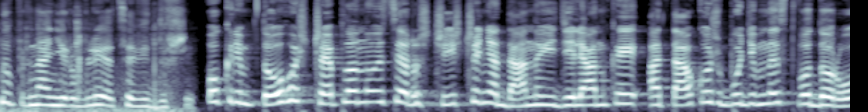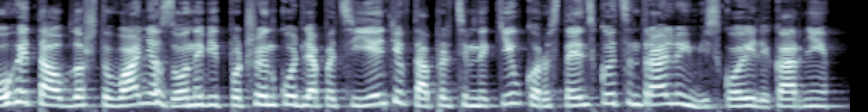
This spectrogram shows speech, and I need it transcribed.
Ну, принаймні роблю я це від душі. Окрім того, ще планується розчищення даної ділянки, а також будівництво дороги та облаштування зони відпочинку для пацієнтів та працівників Коростенської центральної міської лікарні.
